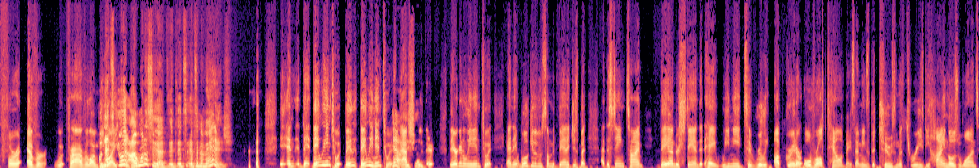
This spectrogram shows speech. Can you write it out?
forever, for however long. BYU. That's good. I want to see that. It, it's it's an advantage. and they, they lean to it. They, they lean into it. Yeah, absolutely. They are they're going to lean into it, and it will give them some advantages. But at the same time, they understand that hey we need to really upgrade our overall talent base that means the twos and the threes behind those ones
